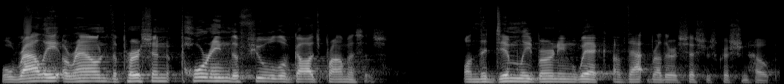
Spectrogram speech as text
will rally around the person pouring the fuel of God's promises on the dimly burning wick of that brother or sister's Christian hope.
